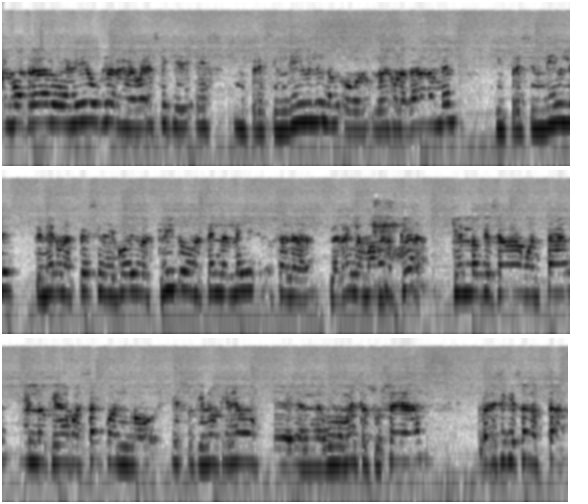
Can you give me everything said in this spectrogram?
Algo atrás lo de Diego, claro, que me parece que es imprescindible, lo- o lo dijo la cara también, imprescindible tener una especie de código escrito donde estén las leyes, o sea, la, la regla más o menos clara. ¿Qué es lo que se va a aguantar? ¿Qué es lo que va a pasar cuando eso que no queremos eh, en algún momento suceda? Me parece que eso no está.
